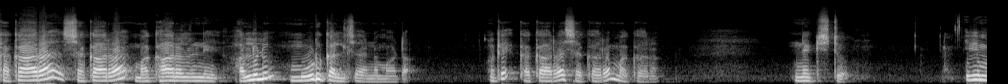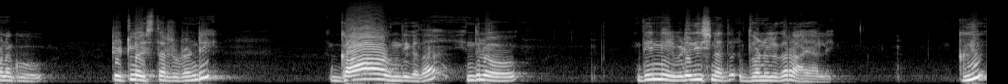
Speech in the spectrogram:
కకార షకార మకారాలని హల్లులు మూడు కలిచాయన్నమాట ఓకే? కకార షకార మకార. నెక్స్ట్ ఇవి మనకు టిట్లో ఇస్తారు చూడండి. గా ఉంది కదా? ఇందులో దీన్ని విడదీసిన ధ్వనులుగా రాయాలి. గ్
